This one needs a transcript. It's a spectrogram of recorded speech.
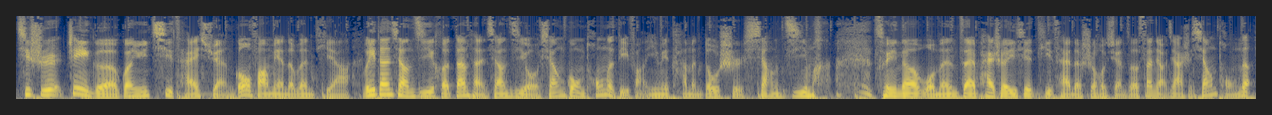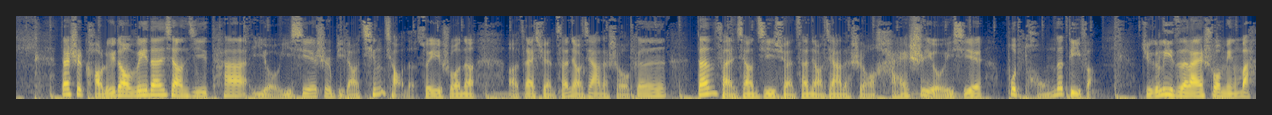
其实这个关于器材选购方面的问题啊，微单相机和单反相机有相共通的地方，因为它们都是相机嘛，所以呢，我们在拍摄一些题材的时候选择三脚架是相同的。但是考虑到微单相机它有一些是比较轻巧的，所以说呢，呃，在选三脚架的时候，跟单反相机选三脚架的时候还是有一些不同的地方。举个例子来说明吧。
